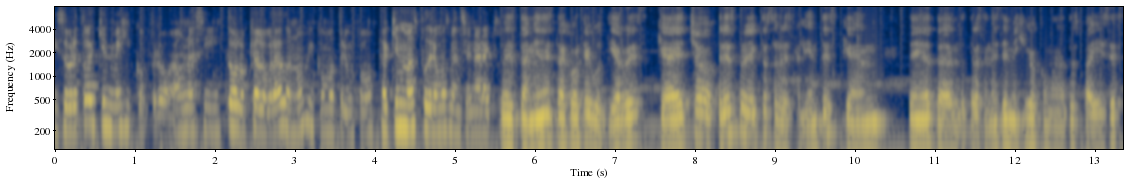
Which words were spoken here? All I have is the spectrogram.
Y sobre todo aquí en México, pero aún así todo lo que ha logrado, ¿no? Y cómo triunfó. ¿A quién más podremos mencionar aquí? Pues también está Jorge Gutiérrez, que ha hecho tres proyectos sobresalientes que han tenido tanto trascendencia en México como en otros países,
